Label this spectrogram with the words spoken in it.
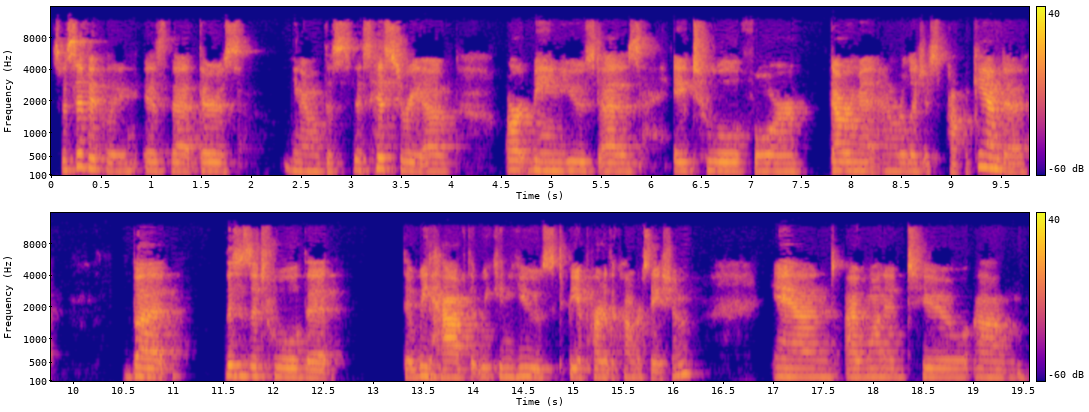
specifically is that there's you know this this history of art being used as a tool for government and religious propaganda. But this is a tool that that we have that we can use to be a part of the conversation. And i wanted to um,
